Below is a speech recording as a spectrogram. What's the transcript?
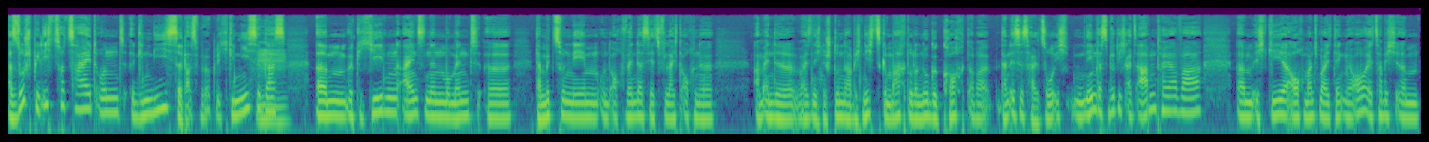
Also so spiele ich zurzeit und genieße das wirklich. Genieße mhm. das, ähm, wirklich jeden einzelnen Moment äh, da mitzunehmen und auch wenn das jetzt vielleicht auch eine am Ende, weiß nicht, eine Stunde habe ich nichts gemacht oder nur gekocht, aber dann ist es halt so. Ich nehme das wirklich als Abenteuer wahr. Ähm, ich gehe auch manchmal, ich denke mir, oh, jetzt habe ich, ähm,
